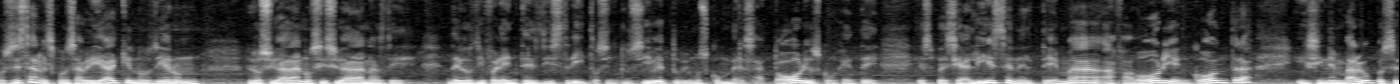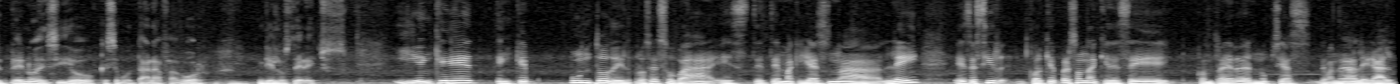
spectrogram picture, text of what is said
pues esta responsabilidad que nos dieron los ciudadanos y ciudadanas de de los diferentes distritos. Inclusive tuvimos conversatorios con gente especialista en el tema a favor y en contra y sin embargo pues el Pleno decidió que se votara a favor de los derechos. ¿Y en qué, en qué punto del proceso va este tema que ya es una ley? Es decir, cualquier persona que desee contraer nupcias de manera legal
